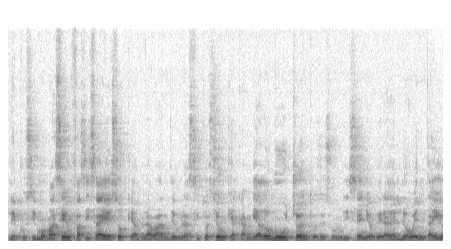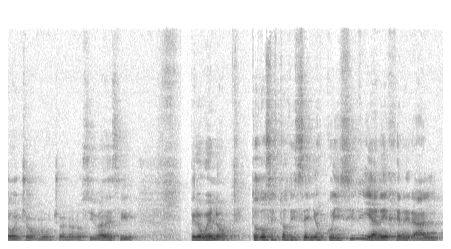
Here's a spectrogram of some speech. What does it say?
le pusimos más énfasis a esos que hablaban de una situación que ha cambiado mucho, entonces un diseño que era del 98, mucho no nos iba a decir. Pero bueno, todos estos diseños coincidían en general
